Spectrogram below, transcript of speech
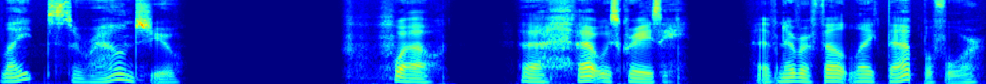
light surrounds you. Wow, uh, that was crazy. I've never felt like that before.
